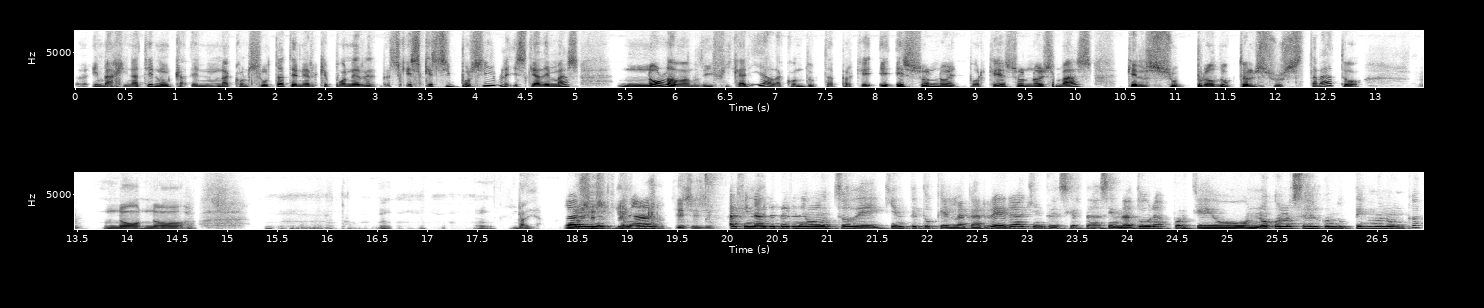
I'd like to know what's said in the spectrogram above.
eh, imagínate en, una consulta tener que poner, es que, es imposible, es que además no la modificaría la conducta, porque e, eso no, porque eso no es más que el subproducto, el sustrato. Mm. No, no vaya. Claro, y al final, al final depende mucho de quién te toque en la carrera, quién te dé ciertas asignaturas, porque o no conoces el conductismo nunca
